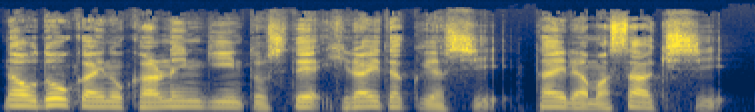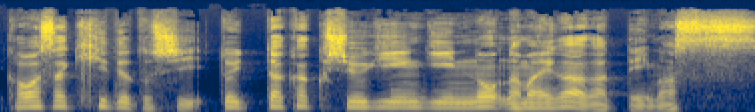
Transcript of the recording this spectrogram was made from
なお、同会の関連議員として平井拓也氏、平正明氏、川崎秀俊氏といった各衆議院議員の名前が挙がっています。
